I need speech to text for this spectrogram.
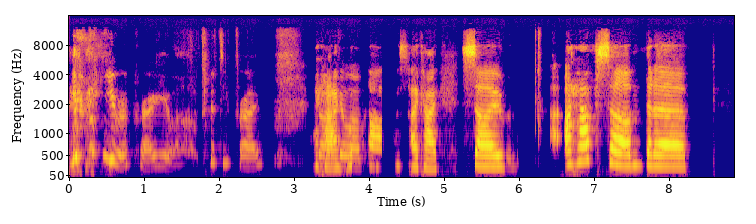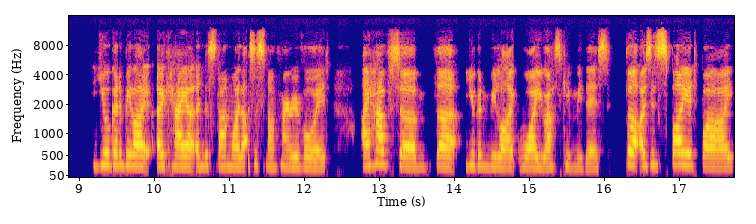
You're a pro. You are pretty pro. Okay, Right, go we'll on. Uh, okay. So I have some that are you're going to be like, okay, I understand why that's a snug Mario Void. I have some that you're going to be like, why are you asking me this? But I was inspired by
